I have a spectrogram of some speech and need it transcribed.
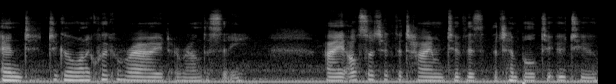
and to go on a quick ride around the city. I also took the time to visit the temple to Utu,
